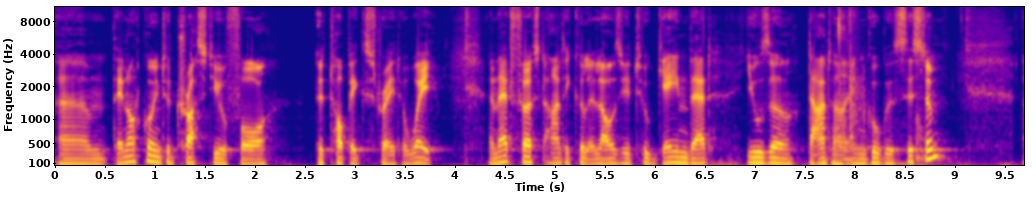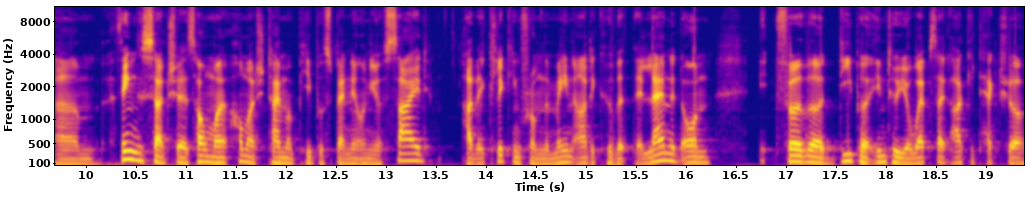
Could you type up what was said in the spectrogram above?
um, they're not going to trust you for a topic straight away. And that first article allows you to gain that user data in Google's system. Um, things such as how, mu- how much time are people spending on your site? Are they clicking from the main article that they landed on further deeper into your website architecture?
